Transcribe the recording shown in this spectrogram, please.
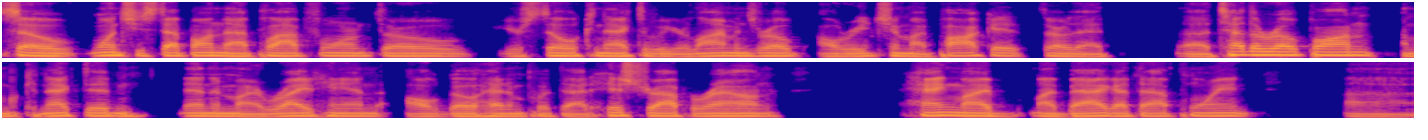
So once you step on that platform, throw you're still connected with your lineman's rope. I'll reach in my pocket, throw that uh, tether rope on. I'm connected. Then in my right hand, I'll go ahead and put that his strap around, hang my my bag at that point. Uh,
